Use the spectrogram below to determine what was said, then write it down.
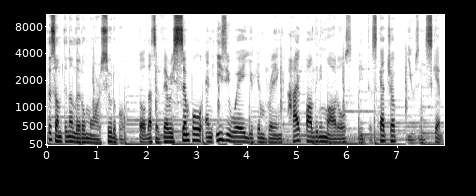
to something a little more suitable. So that's a very simple and easy way you can bring high quality models into SketchUp using Skimp.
